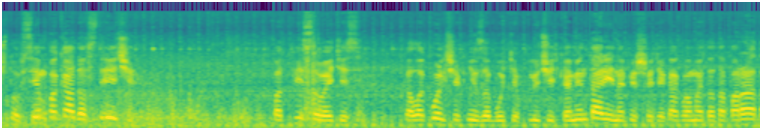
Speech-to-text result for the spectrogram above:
Что, всем пока, до встречи. Подписывайтесь. Колокольчик не забудьте включить. Комментарий напишите, как вам этот аппарат.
